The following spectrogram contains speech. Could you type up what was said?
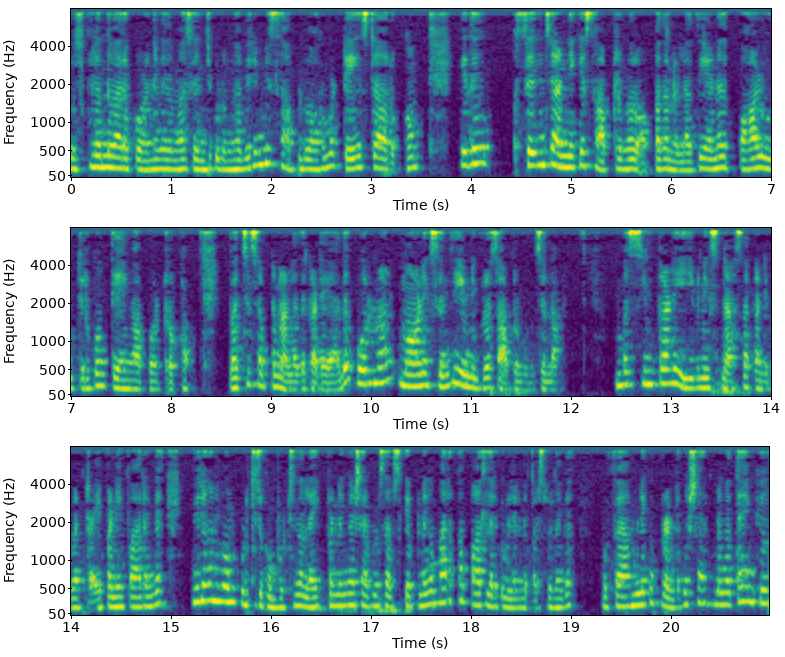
ஸ்கூல்ல வர குழந்தைங்க இந்த மாதிரி செஞ்சு கொடுங்க. விரும்பி சாப்பிடுவாங்க. ரொம்ப டேஸ்ட்டாக இருக்கும். இது செஞ்ச அன்னைக்கே சாப்பிட்டுருங்க. அப்பதான் நல்லது. ஏன்னா பால் ஊத்திருக்கும் தேங்காய் போட்டிருக்கும். வச்சு சாப்பிட்டா நல்லது கிடையாது. ஒரு நாள் மார்னிங் செஞ்சு ஈவினிங் கூட சாப்பிட்டு முடிச்சிடலாம். ரொம்ப சிம்பிளான ஈவினிங் ஸ்நாக்ஸ் தான் கண்டிப்பா ட்ரை பண்ணி பாருங்க. வீடியோ உங்களுக்கு பிடிச்சிருக்கும் பிடிச்சிருந்தா லைக் பண்ணுங்க ஷேர் பண்ணி சப்ஸ்கிரைப் பண்ணுங்க. மறக்காம பாத்துல இருக்க விலங்கு பிரஸ் பண்ணுங்க. உங்க ஃபேமிலிக்கும் ஃப்ரெண்டுக்கும் ஷேர் பண்ணுங்க. தேங்க்யூ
